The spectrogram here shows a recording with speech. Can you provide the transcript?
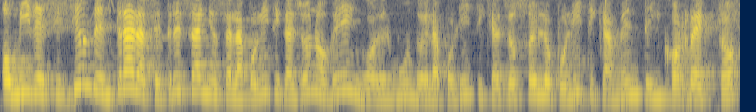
o mi decisión de entrar hace tres años a la política, yo no vengo del mundo de la política, yo soy lo políticamente incorrecto.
